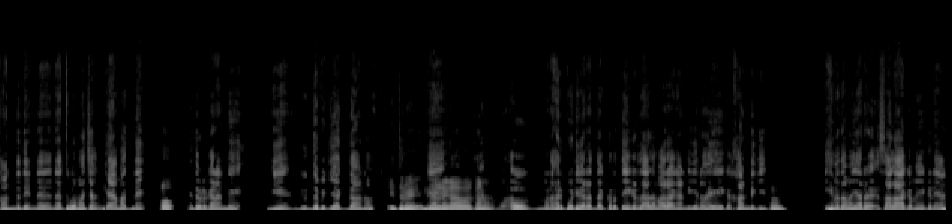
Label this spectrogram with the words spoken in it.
කණ්ඩ දෙන්න නැතුව මචං කෑමත් නැහැ. ඔව්. එතකොට කරන්නේ මේ යුද්ධ පිටියක් දානවා. ඉතුරු මැරණකාව කන ඔව් මොන හරි පොඩි වැරද්දක් කරොත් ඒකට දාලා මරා ගන්න කියනවා ඒක කන්න කියනවා. ඔව්. එහෙම තමයි අර සලාක මේකට යන්නේ.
